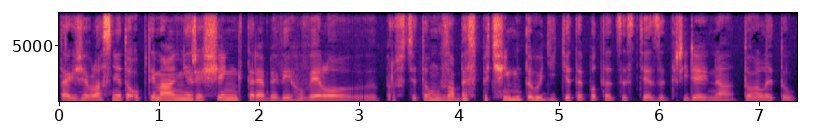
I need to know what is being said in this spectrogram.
takže vlastně to optimální řešení, které by vyhovělo eh, prostě tomu zabezpečení toho dítěte po té cestě ze třídy na toaletu,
